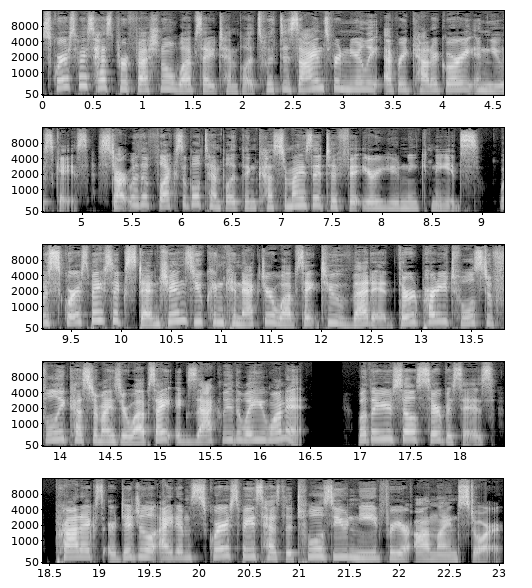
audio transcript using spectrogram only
Squarespace has professional website templates with designs for nearly every category and use case. Start with a flexible template, then customize it to fit your unique needs. With Squarespace extensions, you can connect your website to vetted third party tools to fully customize your website exactly the way you want it. Whether you sell services, products, or digital items, Squarespace has the tools you need for your online store.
